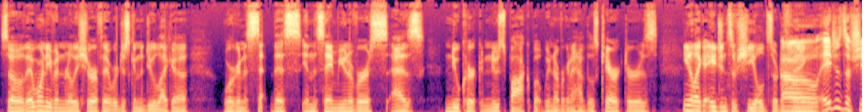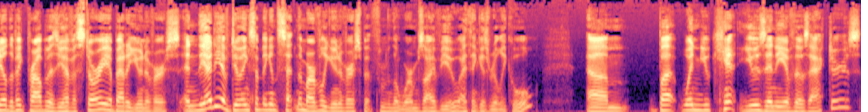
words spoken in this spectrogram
So they weren't even really sure if they were just going to do like a, we're going to set this in the same universe as Newkirk and New Spock, but we're never going to have those characters. You know, like Agents of S.H.I.E.L.D. sort of thing. Oh, thing. Agents of S.H.I.E.L.D., the big problem is you have a story about a universe. And the idea of doing something set in the Marvel universe, but from the worm's eye view, I think is really cool. Um, but when you can't use any of those actors,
